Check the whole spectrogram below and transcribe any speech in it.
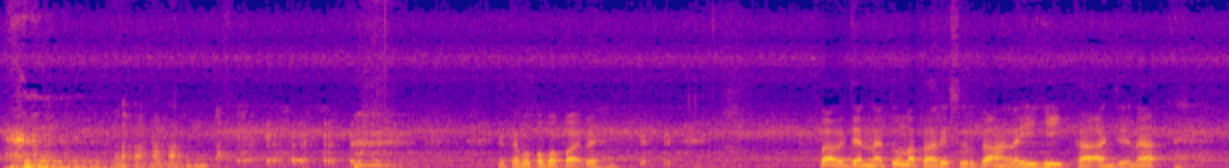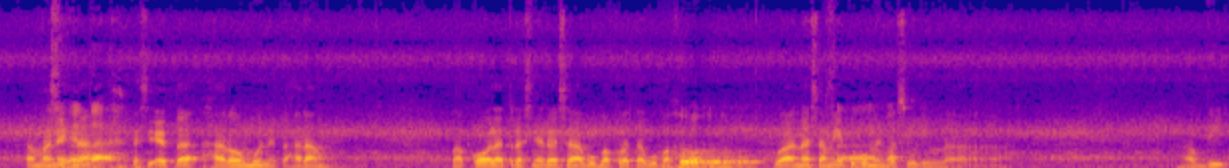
eta bapak-bapak teh. Fal jannatu maka surga alaihi ka anjeuna. Ka manehna eta. kasih eta haramun eta haram. Pakola terus nyarasa Abu Bakr Abu Bakr wa ana sami'tuhu min Rasulillah Abdi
